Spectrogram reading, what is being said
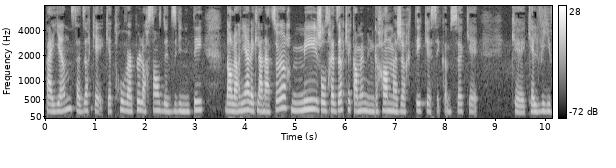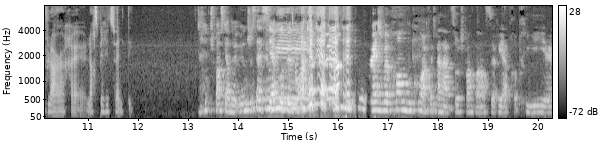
païennes, c'est-à-dire qu'elles trouvent un peu leur sens de divinité dans leur lien avec la nature, mais j'oserais dire qu'il y a quand même une grande majorité que c'est comme ça qu'elles vivent leur, euh, leur spiritualité. Je pense qu'il y en a une juste assise à côté de moi. je vais prendre beaucoup, en fait, la nature, je pense, dans se réapproprier, euh,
